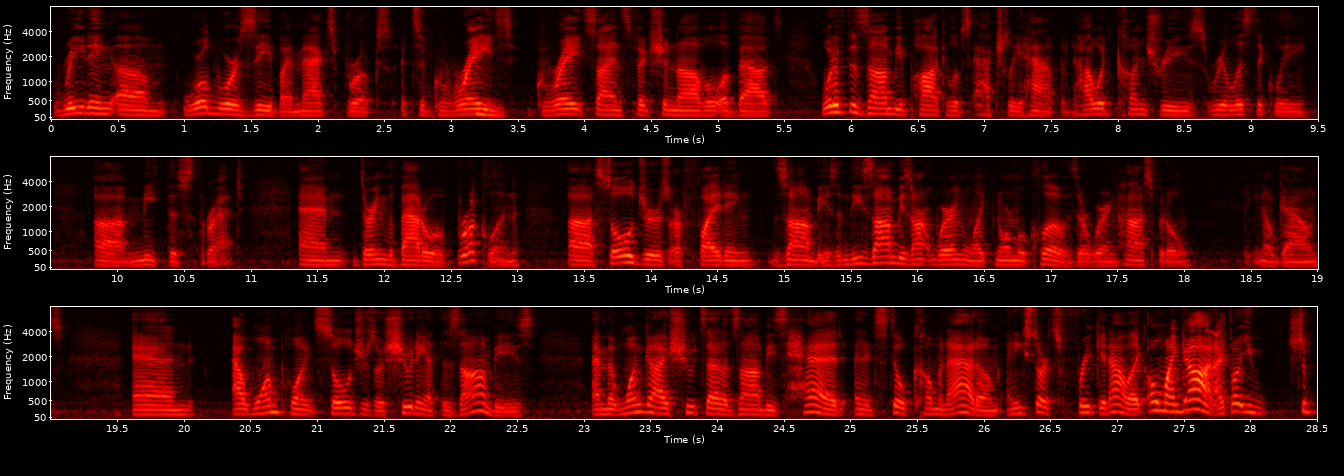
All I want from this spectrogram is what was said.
reading um, World War Z by Max Brooks. It's a great, great science fiction novel about what if the zombie apocalypse actually happened? How would countries realistically uh, meet this threat? And during the Battle of Brooklyn, uh, soldiers are fighting zombies, and these zombies aren't wearing like normal clothes; they're wearing hospital, you know, gowns. And at one point, soldiers are shooting at the zombies, and the one guy shoots at a zombie's head, and it's still coming at him, and he starts freaking out, like, "Oh my god! I thought you should,"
